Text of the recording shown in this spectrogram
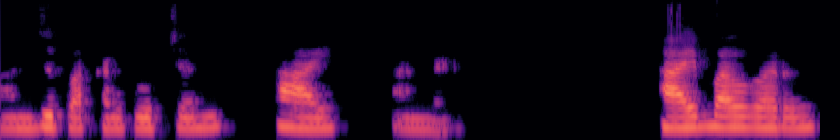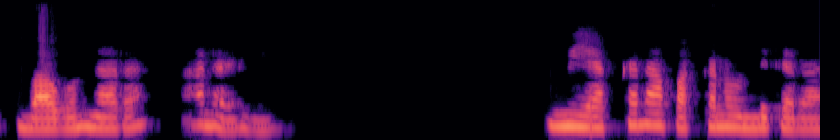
అంజు పక్కన కూర్చొని హాయ్ అన్నాడు. హాయ్ బాబు గారు బాగున్నారా? అని అడిగింది. మీ అక్క నా పక్కన ఉంది కదా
